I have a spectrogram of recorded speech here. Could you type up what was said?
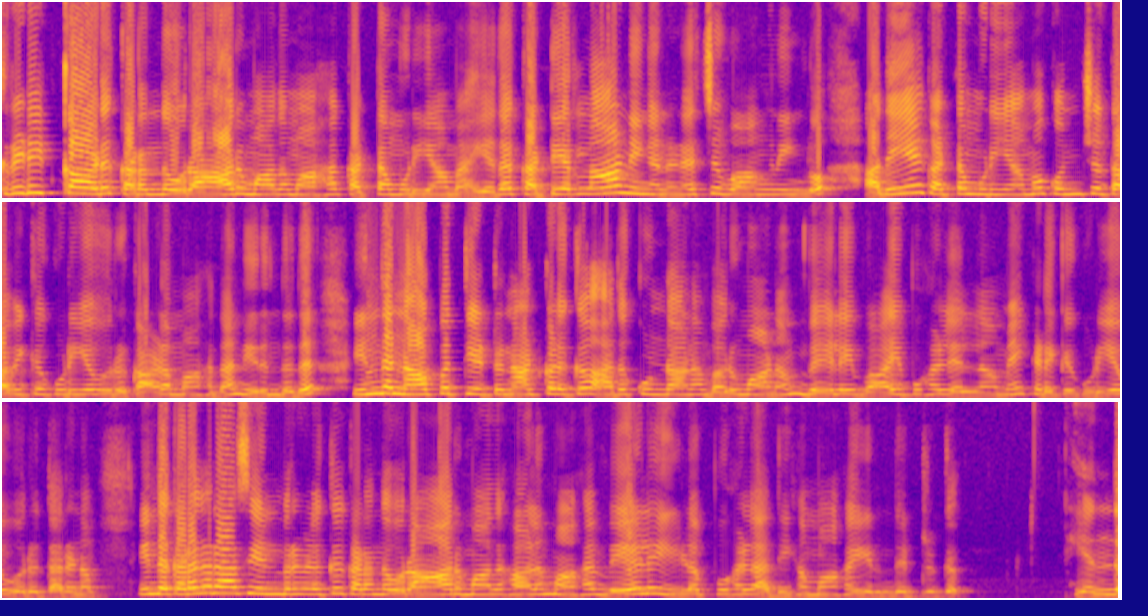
கிரெடிட் கிரெடிட் கார்டு கடந்த ஒரு ஆறு மாதமாக கட்ட முடியாமல் எதை கட்டிடலாம் நீங்கள் நினச்சி வாங்குனீங்களோ அதையே கட்ட முடியாமல் கொஞ்சம் தவிக்கக்கூடிய ஒரு காலமாக தான் இருந்தது. இந்த நாற்பத்தி எட்டு நாட்களுக்கு அதுக்குண்டான வருமானம் வேலை வாய்ப்புகள் எல்லாமே கிடைக்கக்கூடிய ஒரு தருணம். இந்த கடகராசி என்பவர்களுக்கு கடந்த ஒரு ஆறு மாத காலமாக வேலை இழப்புகள் அதிகமாக இருந்துட்டு இருக்கு. எந்த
